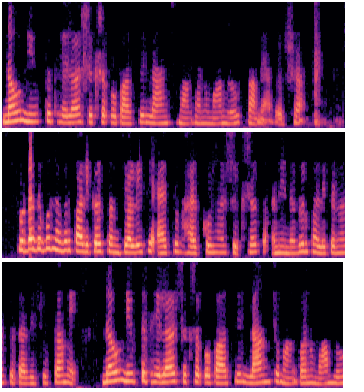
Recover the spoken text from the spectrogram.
નવનિયુક્ત થયેલા શિક્ષકો પાસે લાંચ માંગવાનો મામલો સામે આવ્યો છે. છોટાઉદેપુર નગરપાલિકા સંચાલિત એસએફ હાઈસ્કૂલના શિક્ષક અને નગરપાલિકાના સત્તાધીશો સામે નવનિયુક્ત થયેલા શિક્ષકો પાસે લાંચ માંગવાનો મામલો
